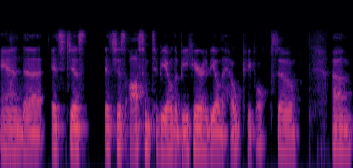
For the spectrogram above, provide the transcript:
And uh, it's just it's just awesome to be able to be here and to be able to help people. So, um,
